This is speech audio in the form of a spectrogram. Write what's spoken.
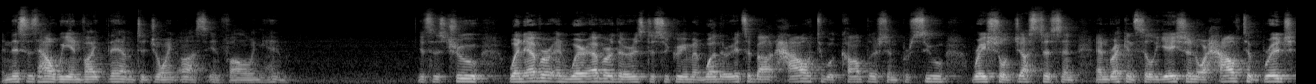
And this is how we invite them to join us in following Him. This is true whenever and wherever there is disagreement, whether it's about how to accomplish and pursue racial justice and, and reconciliation, or how to bridge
